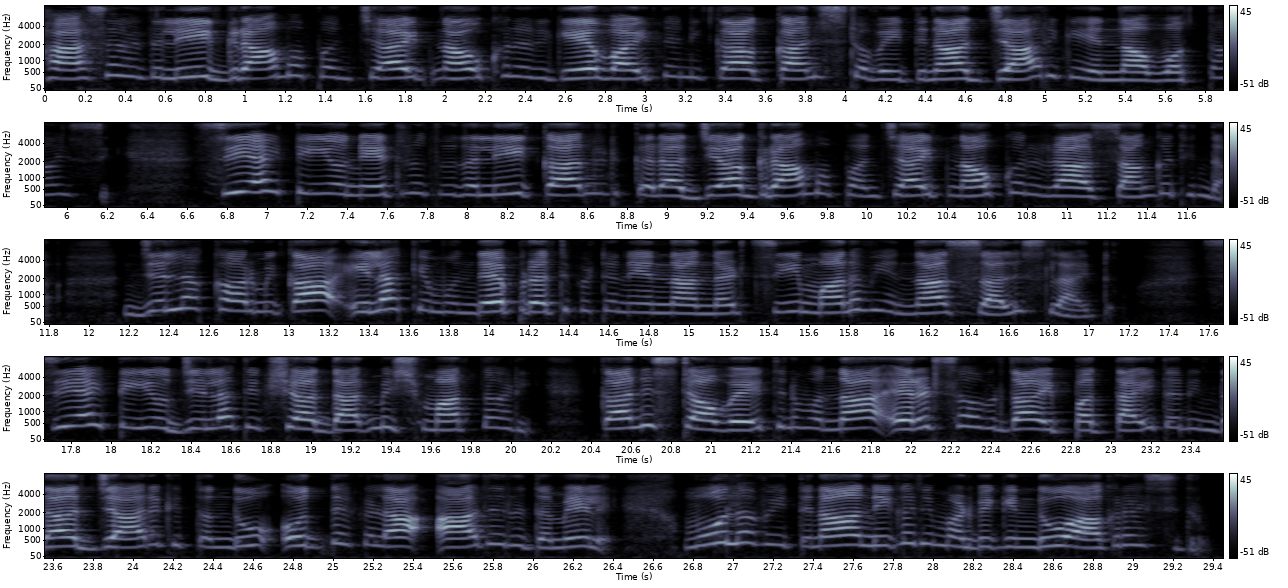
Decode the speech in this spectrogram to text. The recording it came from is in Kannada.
ಹಾಸನದಲ್ಲಿ ಗ್ರಾಮ ಪಂಚಾಯತ್ ನೌಕರರಿಗೆ ವೈಜ್ಞಾನಿಕ ಕನಿಷ್ಠ ವೇತನ ಜಾರಿಗೆಯನ್ನ ಒತ್ತಾಯಿಸಿ. ಸಿಐಟಿಯು ನೇತೃತ್ವದಲ್ಲಿ ಕರ್ನಾಟಕ ರಾಜ್ಯ ಗ್ರಾಮ ಪಂಚಾಯತ್ ನೌಕರರ ಸಂಘದಿಂದ ಜಿಲ್ಲಾ ಕಾರ್ಮಿಕ ಇಲಾಖೆ ಮುಂದೆ ಪ್ರತಿಭಟನೆಯನ್ನ ನಡೆಸಿ ಮನವಿಯನ್ನ ಸಲ್ಲಿಸಲಾಯಿತು. ಸಿಐಟಿಯು ಜಿಲ್ಲಾಧ್ಯಕ್ಷ ಧರ್ಮೇಶ್ ಮಾತನಾಡಿ, ಕನಿಷ್ಠ ವೇತನವನ್ನ ಎರಡು ಸಾವಿರದ ಇಪ್ಪತ್ತೈದರಿಂದ ಜಾರಿಗೆ ತಂದು ಹುದ್ದೆಗಳ ಆಧಾರದ ಮೇಲೆ ಮೂಲ ವೇತನ ನಿಗದಿ ಮಾಡಬೇಕೆಂದು ಆಗ್ರಹಿಸಿದರು.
